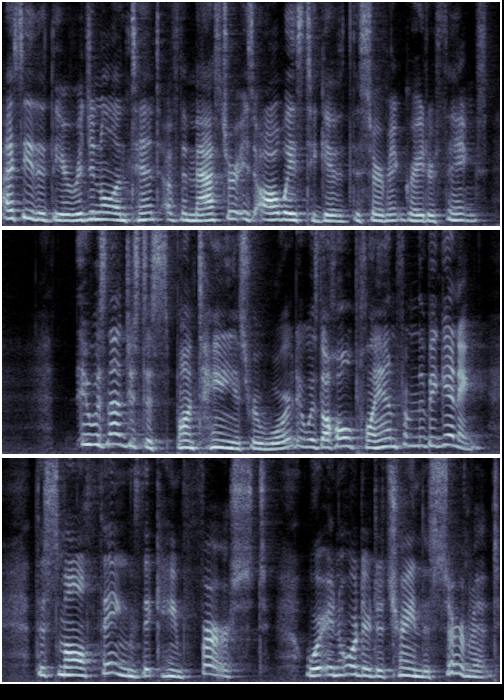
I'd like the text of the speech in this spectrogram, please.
I see that the original intent of the master is always to give the servant greater things. It was not just a spontaneous reward, it was the whole plan from the beginning. The small things that came first were in order to train the servant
